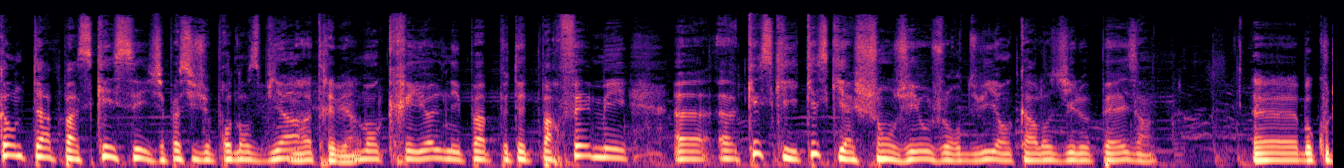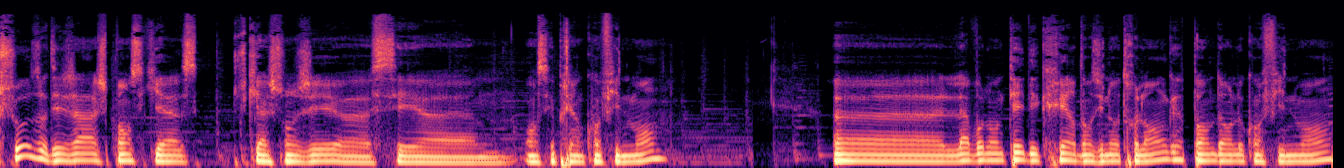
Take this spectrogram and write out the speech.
Canta euh, Pasquese, je sais pas si je prononce bien. très bien. Mon créole n'est pas peut-être parfait, mais euh, qu'est-ce qui qu'est-ce qui a changé aujourd'hui en Carlos G Lopez? Beaucoup de choses. Déjà, je pense qu'il y a ce qui a changé, c'est on s'est pris un confinement. la volonté d'écrire dans une autre langue pendant le confinement,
